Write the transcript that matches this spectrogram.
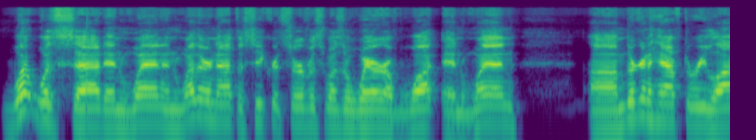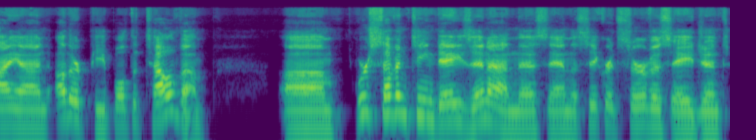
what was said and when, and whether or not the Secret Service was aware of what and when. Um, they're going to have to rely on other people to tell them. Um, we're 17 days in on this, and the Secret Service agent,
